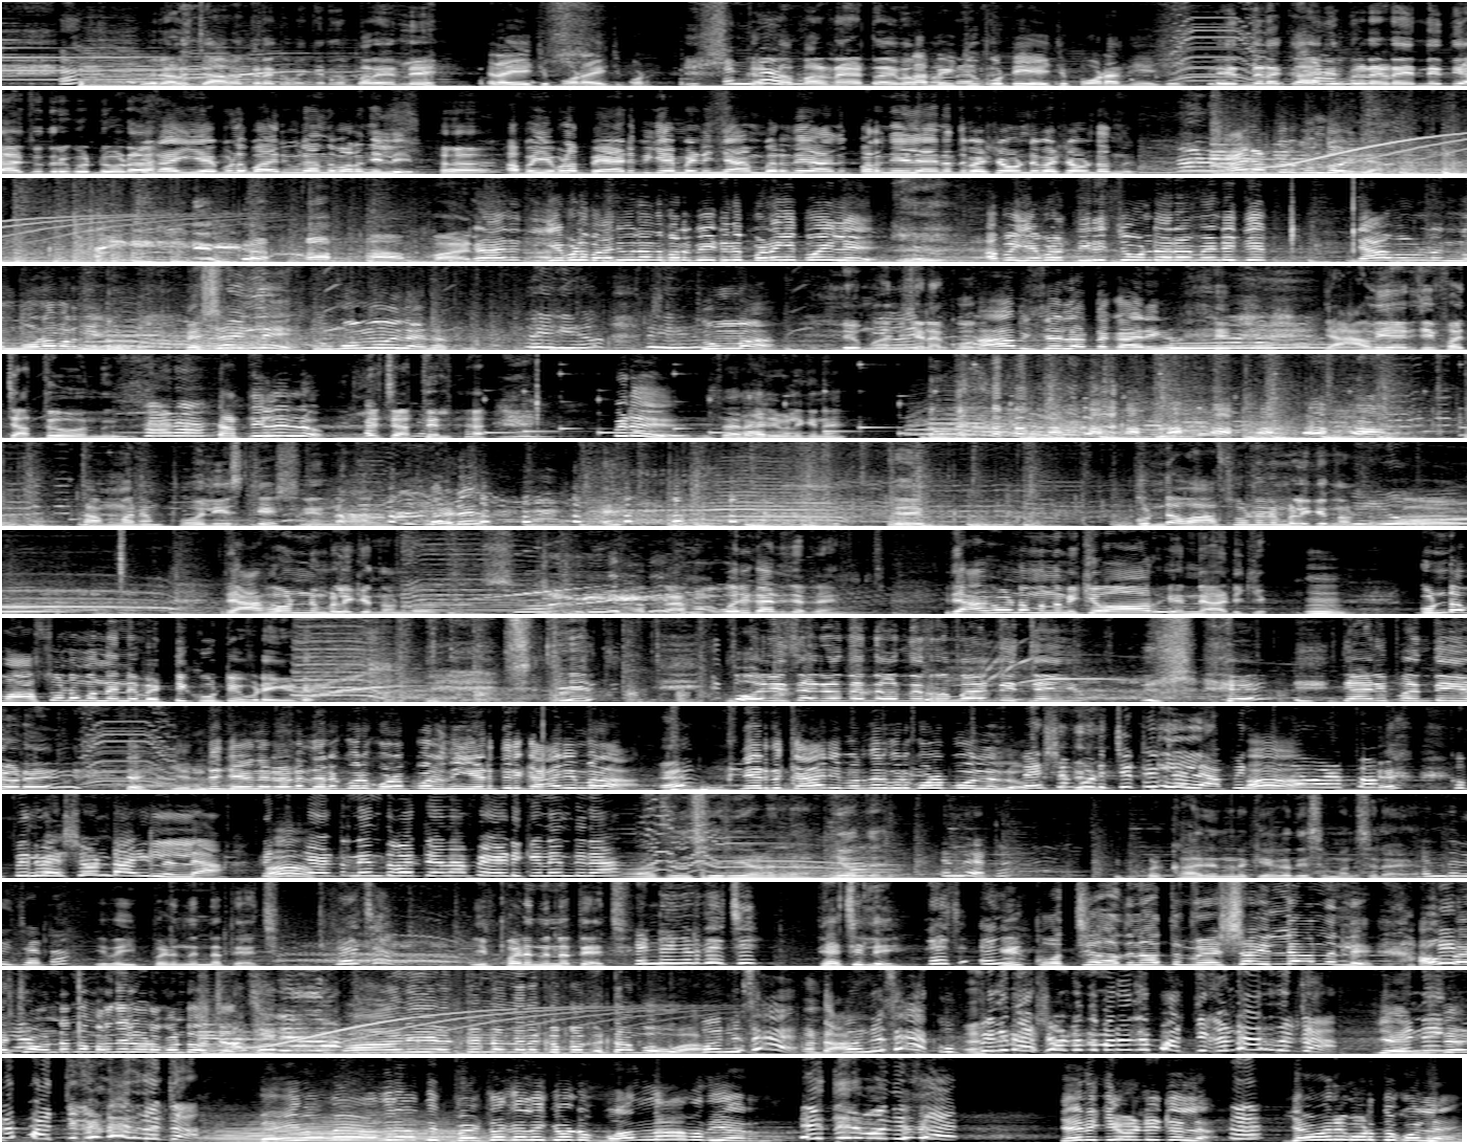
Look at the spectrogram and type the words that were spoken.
ഒരാൾ കിടക്കും ഇങ്ങനെ പറയല്ലേ? എടാ ഏച്ചി പോടാ ഏച്ചി പോടാ. പറഞ്ഞ കേട്ടോ എടാ ബിജു കുട്ടി ഏച്ചി പോടാ നീ ഏച്ചി. കാര്യം? ഇവിടെ എടാ, എന്നെ എത്തി ആശുപത്രി കൊണ്ടുപോടാ. എടാ ഇവൾ വരൂലെന്ന് പറഞ്ഞില്ലേ? അപ്പൊ ഇവളെ പേടിപ്പിക്കാൻ വേണ്ടി ഞാൻ വെറുതെ അത് പറഞ്ഞില്ല? അതിനകത്ത് വിഷമുണ്ട് വിഷമുണ്ടെന്ന്. അതിനകത്തൊരു കുന്തോ ഇല്ല ആ പണി. എടാ, അതിനകത്ത് ഇവൾ വരൂലെന്ന് പറഞ്ഞ് വീട്ടിൽ നിന്ന് പിണങ്ങി പോയില്ലേ? അപ്പൊ ഇവളെ തിരിച്ചു കൊണ്ടുവരാൻ വേണ്ടിട്ട് ഞാൻ നുണ പറഞ്ഞു വിഷമില്ലേ? ഒന്നുമില്ല അതിനകത്ത്. അയ്യോ അയ്യോ. ചുമ്മാ. ഇല്ല, മനുഷ്യനെ കൊന്നു. ആവശ്യമില്ലാത്ത കാര്യങ്ങൾ ഞാൻ വിചാരിച്ചു ഇപ്പൊ ചത്തു വന്ന്. ആണാ? ചത്തില്ലല്ലോ. ഇല്ല ചത്തില്ല. വിട്. നിസ്സാരം. ആര് വിളിക്കണേ? തമ്മനം പോലീസ് സ്റ്റേഷനിൽ നിന്നാണ്. ഏ, ഗുണ്ട വാസുണ്ണനും വിളിക്കുന്നുണ്ട്. രാഘവണ്ണനും വിളിക്കുന്നുണ്ട്. ശ്ശോ. ഒരു കാര്യം ചേട്ടേ രാഘവണ്ണം വന്ന് മിക്കവാറും എന്നെ അടിക്കും. ഗുണ്ട വാസോണം വന്ന് എന്നെ വെട്ടിക്കൂട്ടി ഇവിടെ ഇടും. പോലീസുകാർ വന്ന് എന്നെ വന്ന് റിമാൻഡ് ചെയ്യും. ഞാനിപ്പോ എന്ത് ചെയ്യോടെ എന്ത് ചെയ്യുന്നേടാ? നിനക്കൊരു കുഴപ്പമില്ല. നീ എടുത്തിട്ട് കാര്യം പറ? നീ എടുത്ത് കാര്യം പറഞ്ഞ നിനക്കൊരു കുഴപ്പമില്ലല്ലോ. വിഷം കുടിച്ചിട്ടില്ലല്ലോ. പിന്നെ ആ. എന്താ കുഴപ്പം? കുപ്പിയിൽ വിഷം ഉണ്ടായില്ലല്ലോ. ചേട്ടൻ എന്ത് പറ്റാനാ പേടിക്കണ എന്തിനാ? അത് ശരിയാണല്ലോ. എന്താ ഇപ്പോൾ കാര്യം നിനക്ക് ഏകദേശം മനസ്സിലായ? എന്താ വിചേട്ടാ ഇവ ഇപ്പോഴും നിന്നെ തേച്ച്. ചേച്ചാ ഇപ്പോഴും നിന്നെ തേച്ച്. എന്നെ എങ്ങനെ തേച്ച്? തേച്ചില്ലേ? തേച്ച്, ഈ കൊച്ചു അതിനകത്ത് വിഷം ഇല്ലാന്നല്ലേ? അവൻ വിഷം ഉണ്ടെന്ന് പറഞ്ഞില്ലേ കൊണ്ടുവച്ചത്. ആ, ശരിയാ. പാണിയെട്ടിന്റെ നിനക്ക് ഇപ്പൊ കിട്ടാൻ പോവാ പൊന്നുസേ കണ്ടാ? പൊന്നുസേ കുപ്പിയിൽ വിഷം ഉണ്ടെന്ന് പറയല്ലേ പറ്റിക്കണ്ടായിരുന്നിട്ടാ എന്റെ- ഇങ്ങനെ പറ്റിക്കണ്ടായിരുന്നിട്ടാ ദൈവമേ അതിനകത്ത് വിഷം കലക്കൊണ്ട് വന്നാ മതിയായിരുന്നു. എന്തിനു പൊന്നുസേ എനിക്ക് വേണ്ടിയിട്ടല്ല. യവന് കൊടുത്തു കൊല്ലാൻ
